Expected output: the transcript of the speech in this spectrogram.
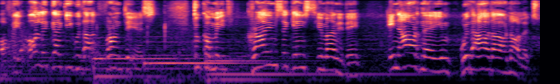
of the oligarchy without frontiers to commit crimes against humanity in our name without our knowledge.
